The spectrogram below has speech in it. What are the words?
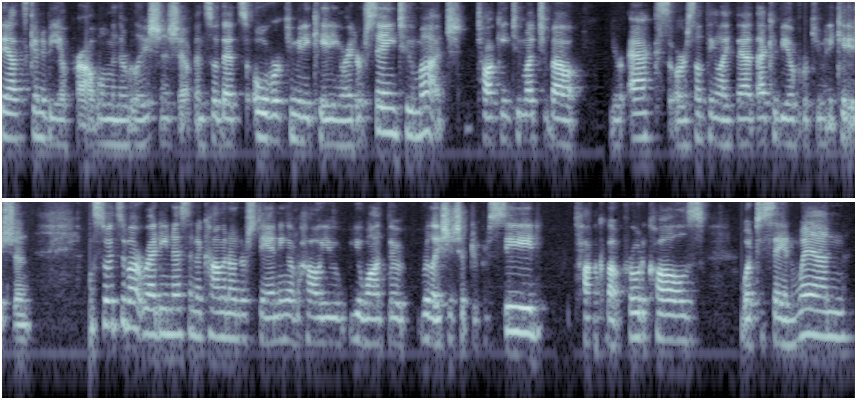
that's going to be a problem in the relationship. And so that's over communicating, right? Or saying too much, talking too much about your ex or something like that. That could be over communication. So it's about readiness and a common understanding of how you, you want the relationship to proceed, talk about protocols, what to say and when,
